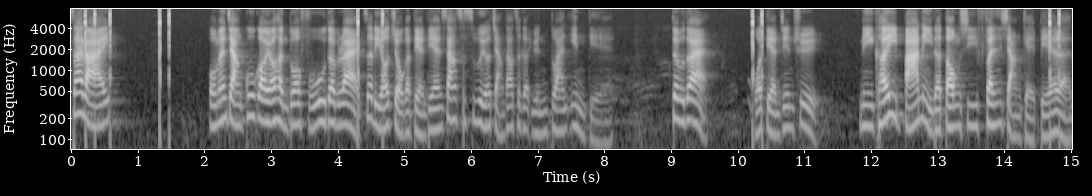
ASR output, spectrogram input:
再来，我们讲 Google 有很多服务，对不对？这里有九个点点，上次是不是有讲到这个云端硬碟？对不对？我点进去，你可以把你的东西分享给别人。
